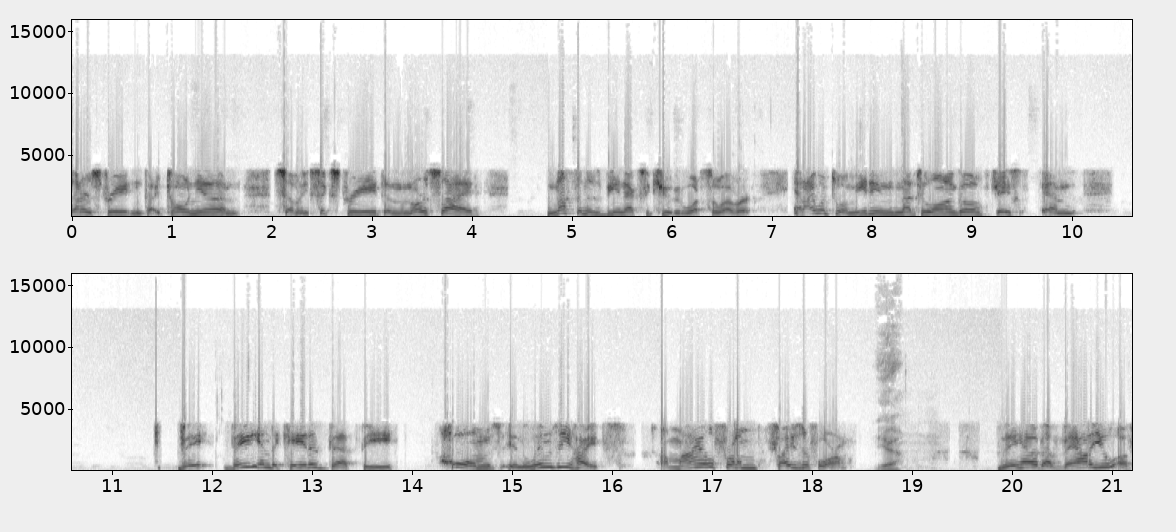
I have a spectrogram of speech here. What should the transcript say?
Center Street and Teutonia and 76th Street and the North Side, nothing is being executed whatsoever. And I went to a meeting not too long ago, Jason, and they they indicated that the homes in Lindsay Heights, a mile from Fiserv Forum, Yeah. they had a value of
